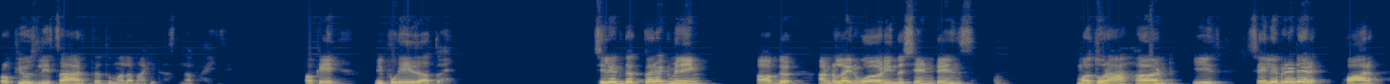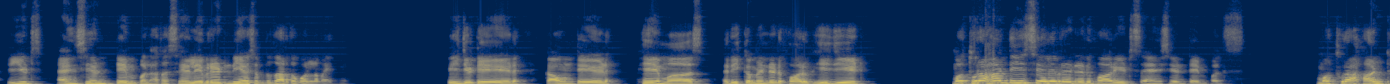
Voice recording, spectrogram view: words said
प्रोफ्युजलीचा अर्थ तुम्हाला माहीत असला पाहिजे. ओके मी पुढे जातोय. Select the correct meaning of the underline word in the sentence Mathura hunt is celebrated for its ancient temple आता सेलिब्रेटेड या शब्दाचा अर्थ कोणाला माहीत नाही? Visited counted famous recommended for visit Mathura hunt is celebrated for its ancient temples Mathura hunt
